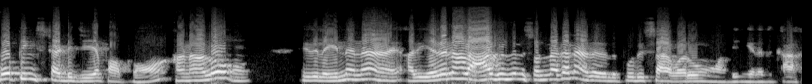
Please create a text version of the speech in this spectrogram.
கோப்பிங் ஸ்ட்ராட்டஜியை பார்ப்போம். ஆனாலும் இதுல என்னன்னா அது எதனால ஆகுதுன்னு சொன்னா தானே அது வந்து புதுசா வரும் அப்படிங்கிறதுக்காக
